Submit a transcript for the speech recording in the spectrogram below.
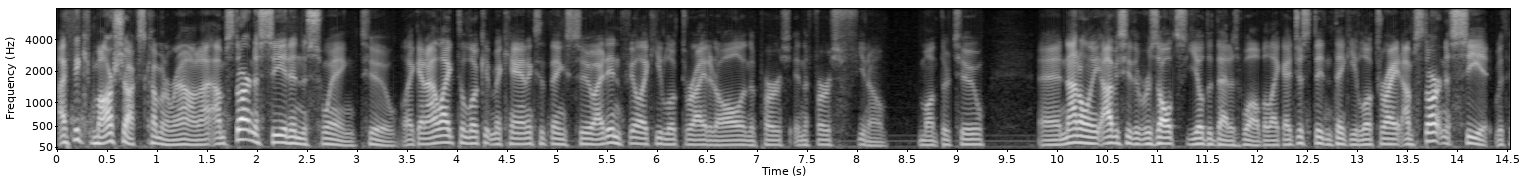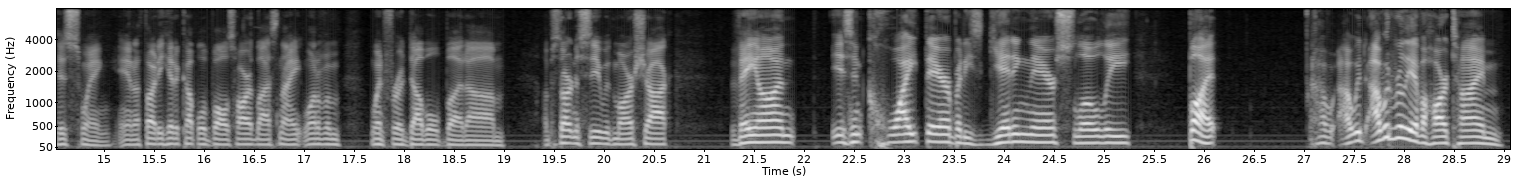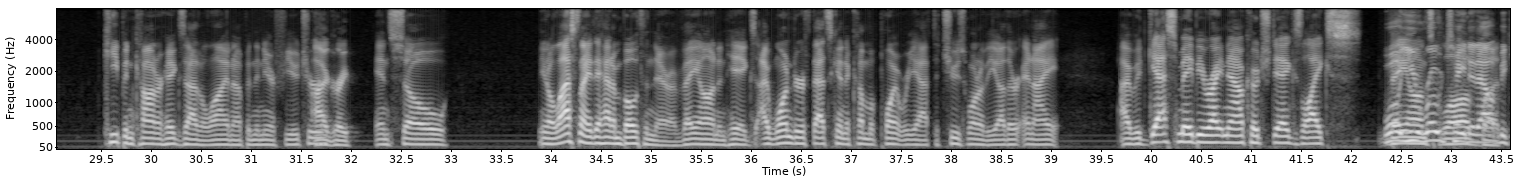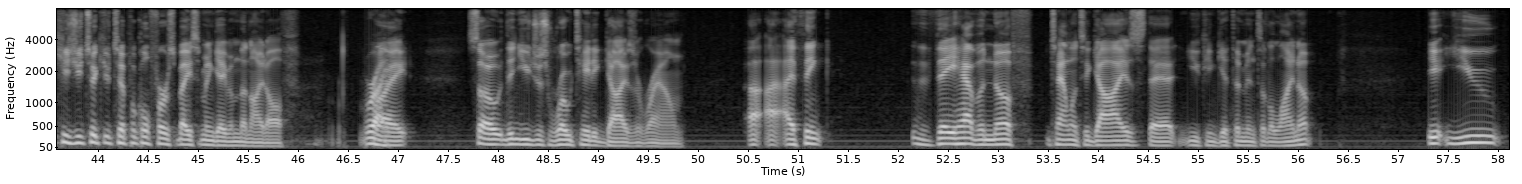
I think Marusak's coming around. I, I'm starting to see it in the swing too. Like, and I like to look at mechanics of things too. I didn't feel like he looked right at all in the pers- in the first you know month or two. And not only obviously the results yielded that as well, but like I just didn't think he looked right. I'm starting to see it with his swing, and I thought he hit a couple of balls hard last night. One of them went for a double, but um, I'm starting to see it with Marusak. Veillon isn't quite there, but he's getting there slowly. But I, I would I would really have a hard time keeping Connor Higgs out of the lineup in the near future. I agree. And so, you know, last night they had them both in there, Veillon and Higgs. I wonder if that's going to come a point where you have to choose one or the other. And I, I would guess maybe right now Coach Deggs likes. Well, you rotated glove, out because you took your typical first baseman, gave him the night off. right. So then you just rotated guys around. I I, I think they have enough talented guys that you can get them into the lineup. It, you,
